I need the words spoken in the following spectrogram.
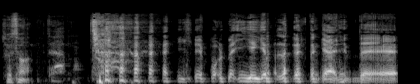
죄송합니다. 자, 이게 원래 이 얘기를 하려고 했던 게 아닌데.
